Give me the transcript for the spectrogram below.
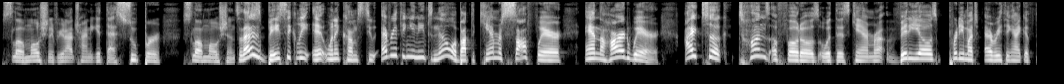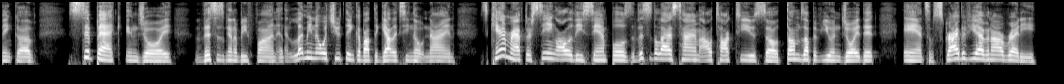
slow motion if you're not trying to get that super slow motion. So that is basically it when it comes to everything you need to know about the camera software and the hardware. I took tons of photos with this camera, videos, pretty much everything I could think of. Sit back, enjoy. This is gonna be fun. And let me know what you think about the Galaxy Note 9 camera after seeing all of these samples. This is the last time I'll talk to you, so thumbs up if you enjoyed it and subscribe if you haven't already.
